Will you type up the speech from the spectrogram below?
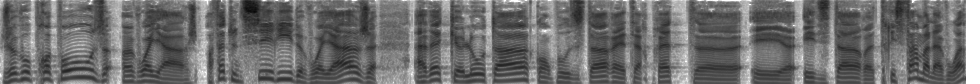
je vous propose un voyage, en fait une série de voyages avec l'auteur, compositeur, interprète euh, et euh, éditeur Tristan Malavoie,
